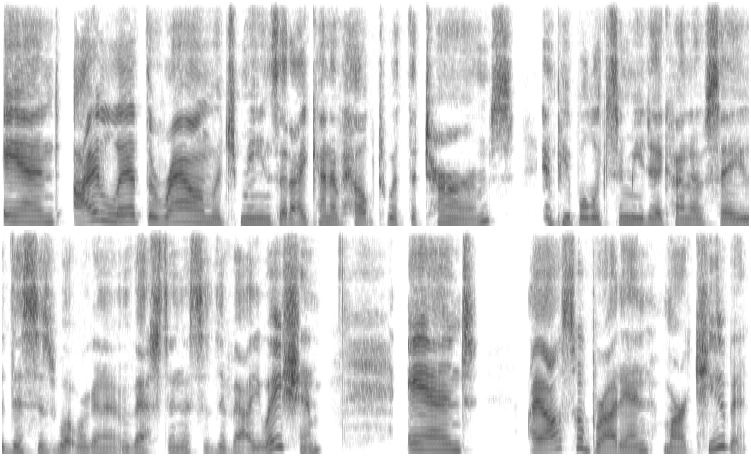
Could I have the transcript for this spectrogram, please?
And I led the round, which means that I kind of helped with the terms. And people look to me to kind of say, this is what we're going to invest in. This is the valuation. And I also brought in Mark Cuban.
